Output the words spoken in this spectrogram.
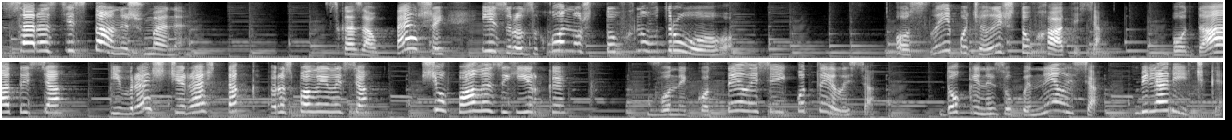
Зараз дістанеш мене, сказав перший і з розгону штовхнув другого. Осли почали штовхатися, бодатися і врешті-решт так розпалилися, що впали з гірки. Вони котилися і котилися, доки не зупинилися біля річки.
